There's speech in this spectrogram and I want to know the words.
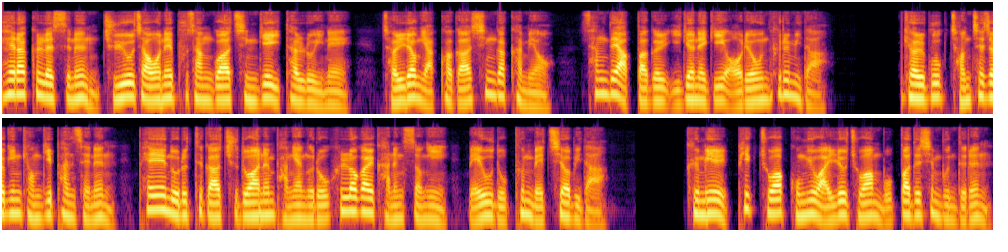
헤라클레스는 주요 자원의 부상과 징계 이탈로 인해 전력 약화가 심각하며 상대 압박을 이겨내기 어려운 흐름이다. 결국 전체적인 경기 판세는 페에노르트가 주도하는 방향으로 흘러갈 가능성이 매우 높은 매치업이다. 금일 픽 조합 공유 완료 조합 못 받으신 분들은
